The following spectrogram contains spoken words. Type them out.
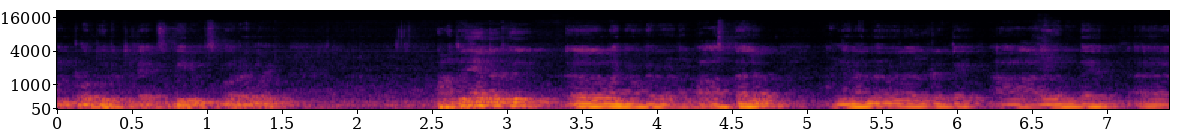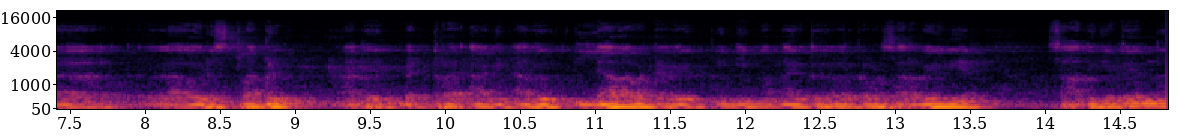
മൺട്രോതുരത്തിലെ എക്സ്പീരിയൻസ് എന്ന് പറയുന്നത്. അത് ഞങ്ങൾക്ക് മനോഹരമാണ്. അപ്പോൾ ആ സ്ഥലം അങ്ങനെ തന്നെ നിലനിൽക്കട്ടെ. ആ ആളുകളുടെ ആ ഒരു സ്ട്രഗിൾ അത് ബെറ്റർ അത് ഇല്ലാതാവട്ടെ. ഇനിയും നന്നായിട്ട് അവർക്ക് അവിടെ സർവൈവ് ചെയ്യാൻ സാധിക്കട്ടെ എന്ന്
